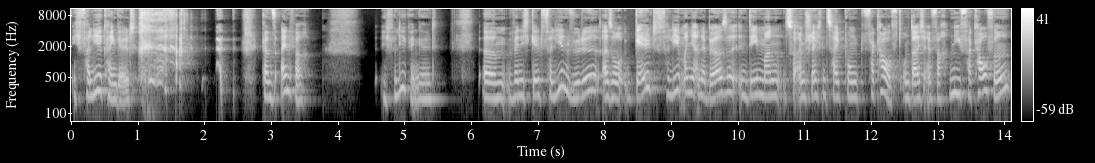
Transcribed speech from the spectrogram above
Ich verliere kein Geld. Ganz einfach. Ich verliere kein Geld ähm, wenn ich Geld verlieren würde, also Geld verliert man ja an der Börse, indem man zu einem schlechten Zeitpunkt verkauft. Und da ich einfach nie verkaufe,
